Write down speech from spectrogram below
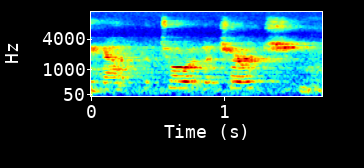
Maxie got the of the church.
